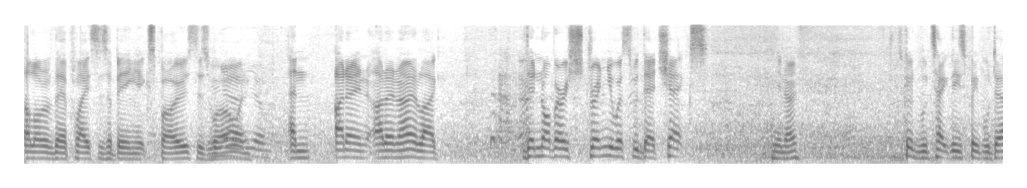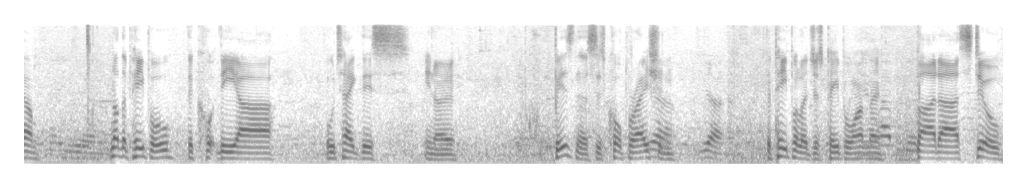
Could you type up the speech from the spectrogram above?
a lot of their places are being exposed as well, Yeah, and yeah. and I don't I don't know like they're not very strenuous with their checks, you know. It's good. We'll take these people down. Not the people. The the uh, we'll take this you know business, this corporation. Yeah. yeah. The people are just people, aren't they? But uh, still,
